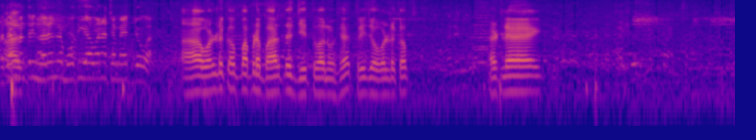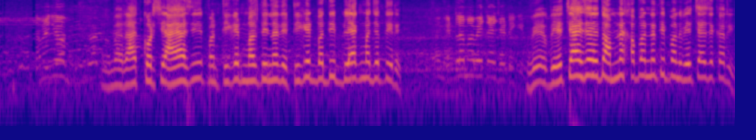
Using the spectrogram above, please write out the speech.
પ્રધાનમંત્રી નરેન્દ્ર મોદી આવવાના છે મેચ જોવા. આ વર્લ્ડ કપ આપણે ભારતે જીતવાનું છે ત્રીજો વર્લ્ડ કપ એટલે અમે રાજકોટથી આવ્યા છીએ પણ ટિકિટ મળતી નથી ટિકિટ બધી બ્લેકમાં જતી રહી કેટલામાં વેચાય છે ટિકિટ વે- વેચાય છે એ તો અમને ખબર નથી પણ વેચાય છે ખરી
